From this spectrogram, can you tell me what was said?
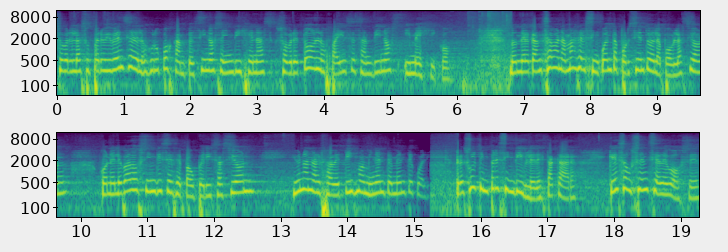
sobre la supervivencia de los grupos campesinos e indígenas, sobre todo en los países andinos y México, donde alcanzaban a más del 50% de la población con elevados índices de pauperización y un analfabetismo eminentemente cualificado. Resulta imprescindible destacar que esa ausencia de voces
